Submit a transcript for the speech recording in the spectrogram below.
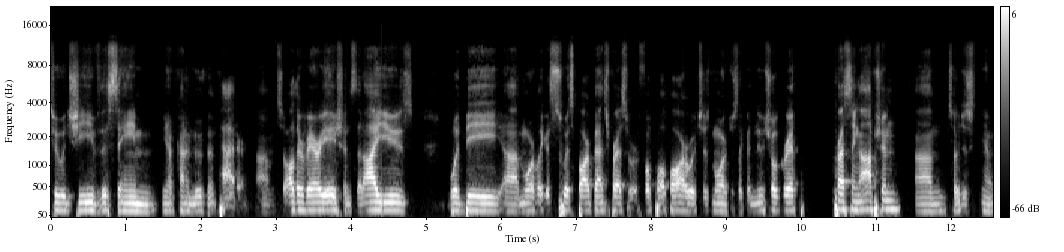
to achieve the same you know kind of movement pattern. Um, so other variations that I use would be uh, more of like a Swiss bar bench press or a football bar, which is more of just like a neutral grip pressing option. Um, so just you know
